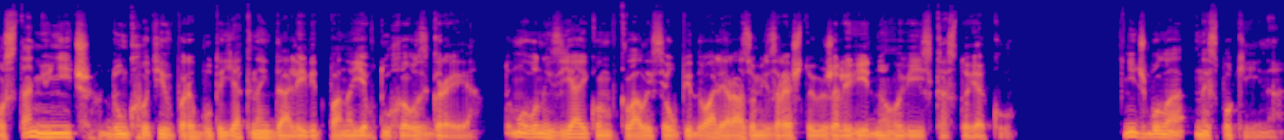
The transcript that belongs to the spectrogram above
Останню ніч Дунк хотів перебути якнайдалі від пана Євтуха Озгрея, тому вони з яйком вклалися у підвалі разом із рештою жалюгідного війська стояку. Ніч була неспокійна,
